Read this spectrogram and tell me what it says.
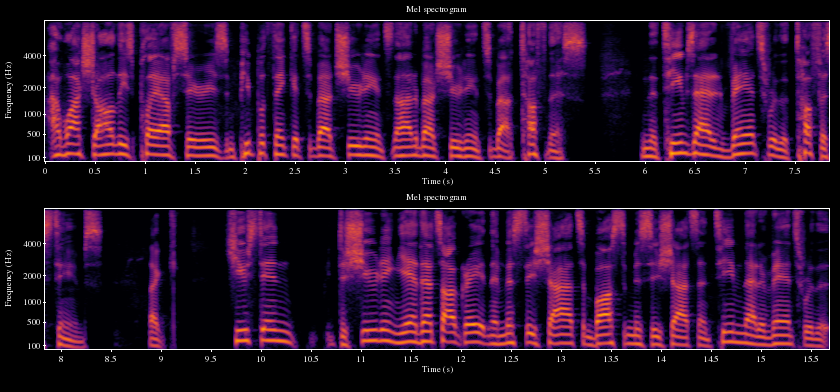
I watched all these playoff series and people think it's about shooting. It's not about shooting, it's about toughness. And the teams that advanced were the toughest teams. Like Houston, the shooting, yeah, that's all great. And they missed these shots, and Boston missed these shots. And the team that advanced were the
